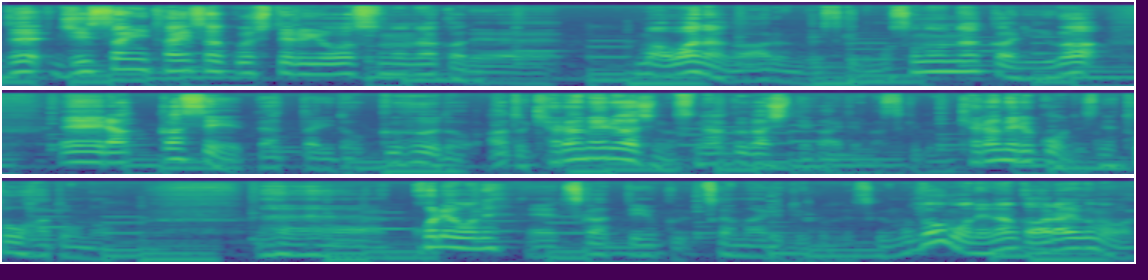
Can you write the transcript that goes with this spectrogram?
で、実際に対策してる様子の中で、まあ、罠があるんですけども、その中には、えー落花生だったりドッグフード、あとキャラメル味のスナック菓子って書いてますけども、キャラメルコーンですね、東波糖の。えーこれをね、えー使ってよく捕まえるということですけども、どうもね、なんかアライグマは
